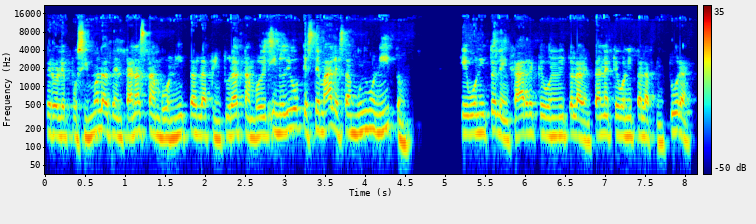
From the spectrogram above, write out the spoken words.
pero le pusimos las ventanas tan bonitas, la pintura tan bonita, y no digo que esté mal, está muy bonito. Qué bonito el enjarre, qué bonito la ventana, qué bonita la pintura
